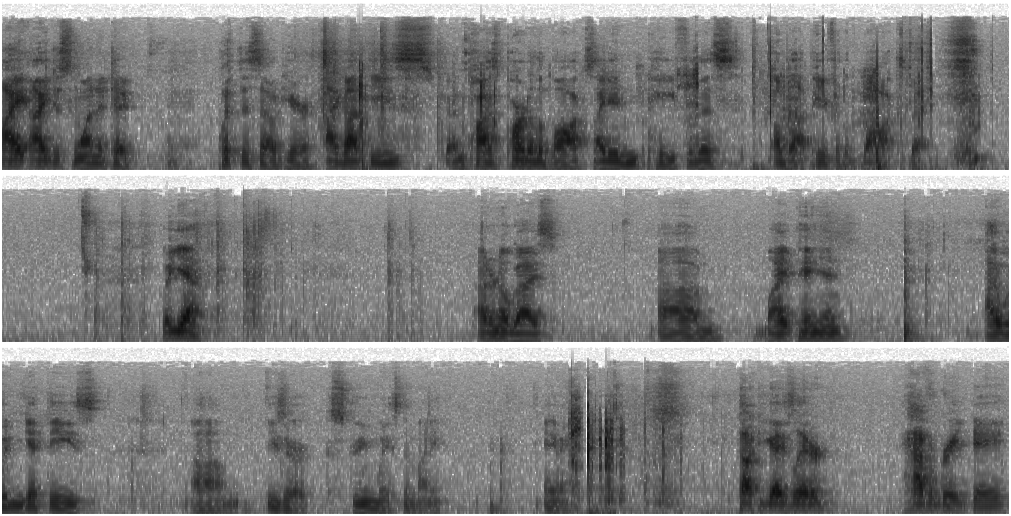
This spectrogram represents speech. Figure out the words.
I, I just wanted to put this out here. I got these and part of the box. I didn't pay for this. I'll not pay for the box, but but yeah. I don't know, guys. Um, my opinion, I wouldn't get these. Um, these are extreme waste of money. Anyway, talk to you guys later. Have a great day.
